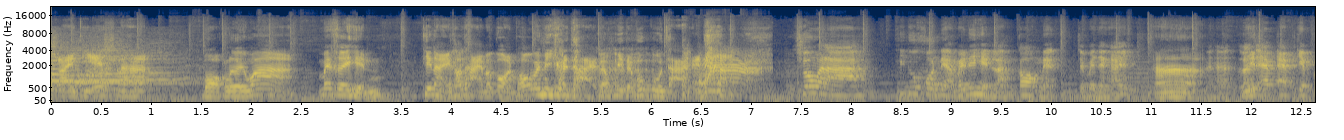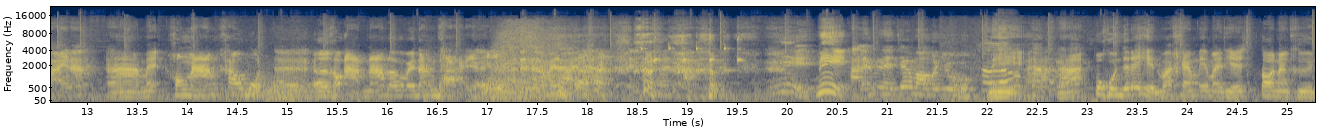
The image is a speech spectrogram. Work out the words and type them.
MITH นะฮะบอกเลยว่าไม่เคยเห็นที่ไหนเขาถ่ายมาก่อน เพราะว่าไม่มีใครถ่ายแล้วมีแต่พวกกูถ่ายนะช่วงเวลาที่ทุกคนเนี่ยไม่ได้เห็นหลังกล้องเนี่ยจะเป็นยังไงอ่านะฮะเราจะแอบแอบเก็บไปนะอ่าไม่ห้องน้ำเข้าหมดเออเออเขาอาบน้ำแล้วก็ไปนั่งถ่ายอะไรอย่างเงี้ยอันนั้นน่าไม่ได้นะเซ็นเซอร์ทาง นี่นี่ ทาเลนต์แมเนเจอร์มองมันอยู่ นี่นะฮะนะฮะพวกคุณจะได้เห็นว่าแคมป์ MITH ตอนกลางคืน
